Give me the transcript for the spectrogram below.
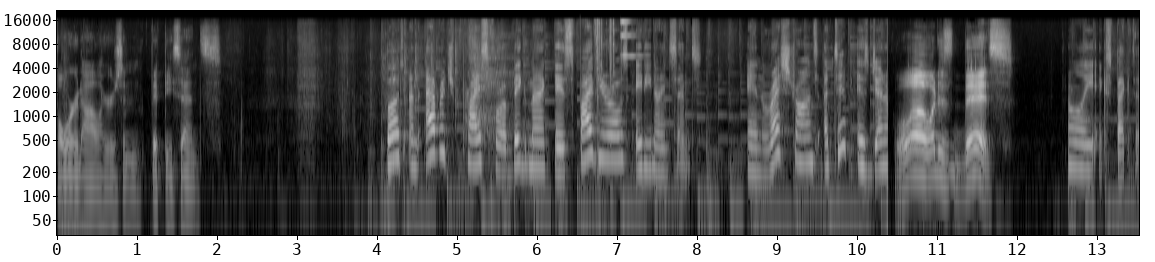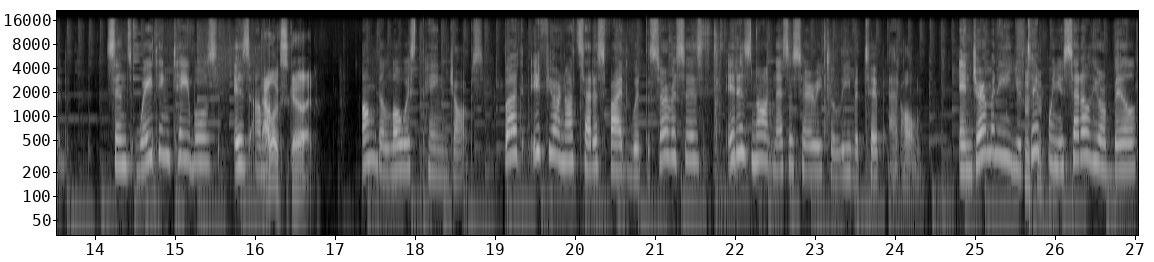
$4.50. But an average price for a Big Mac is 5 euros 89 cents. In restaurants, a tip is generally Whoa, what is this? generally expected, since waiting tables is That among looks good. the lowest paying jobs. But if you're not satisfied with the services, it is not necessary to leave a tip at all. In Germany, you tip when you settle your bill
